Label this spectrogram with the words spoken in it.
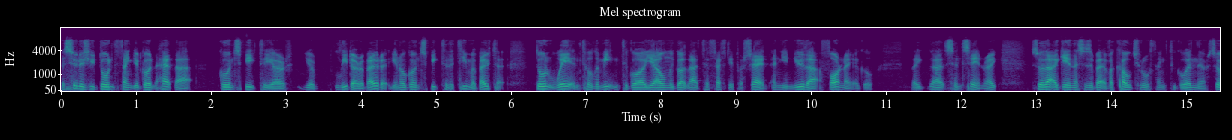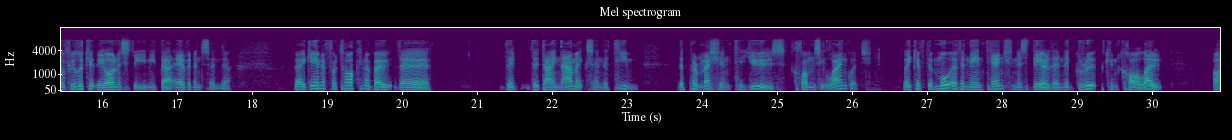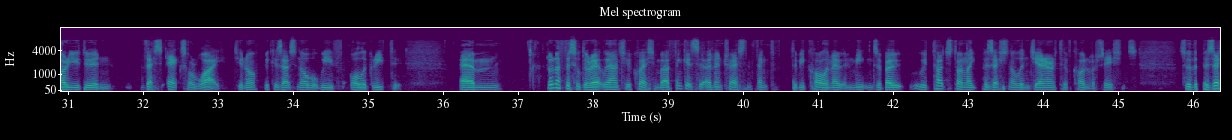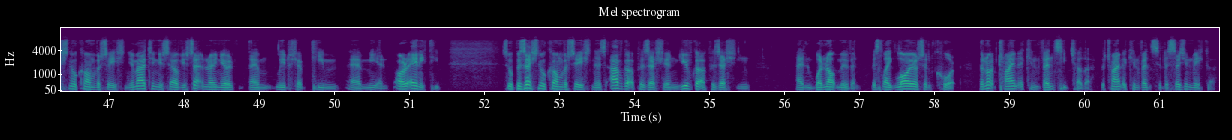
as soon as you don't think you're going to hit that, go and speak to your, your leader about it. You know, go and speak to the team about it. Don't wait until the meeting to go, oh, yeah, I only got that to 50%. And you knew that a fortnight ago. Like, that's insane, right? So, that again, this is a bit of a cultural thing to go in there. So, if we look at the honesty, you need that evidence in there. But again, if we're talking about the, the, the dynamics in the team, the permission to use clumsy language. Like if the motive and the intention is there, then the group can call out, are you doing this X or Y, do you know? Because that's not what we've all agreed to. Um, I don't know if this will directly answer your question, but I think it's an interesting thing to, to be calling out in meetings about, we touched on like positional and generative conversations. So the positional conversation, you imagine yourself, you're sitting around your um, leadership team uh, meeting or any team. So positional conversation is, I've got a position, you've got a position, and we're not moving. It's like lawyers in court. They're not trying to convince each other. They're trying to convince the decision maker.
